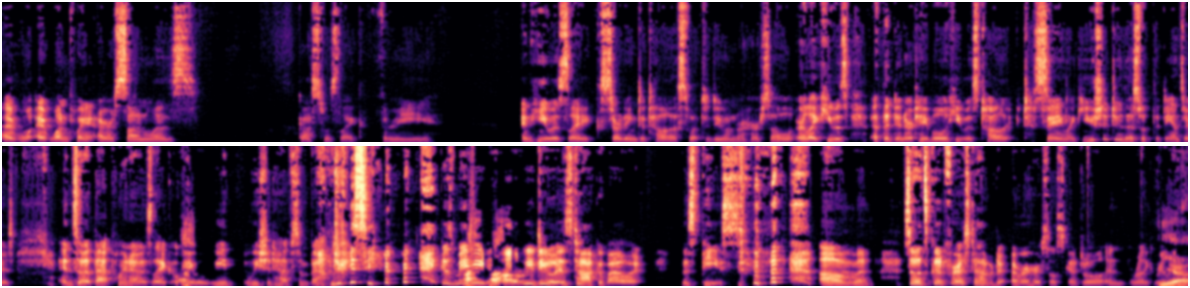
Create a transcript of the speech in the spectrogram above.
at, at one point, our son was, Gus was like three and he was like starting to tell us what to do in rehearsal. Or like he was at the dinner table he was telling saying like you should do this with the dancers. And so at that point i was like okay well we we should have some boundaries here. Because maybe uh-huh. all we do is talk about this piece um so it's good for us to have a, rehearsal schedule and we're like really yeah.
